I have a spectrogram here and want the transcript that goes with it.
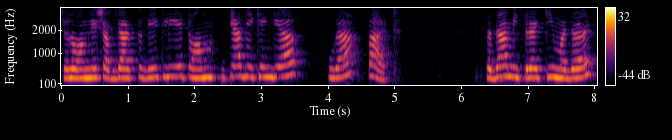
चलो, हमने शब्दार्थ तो देख लिए तो हम क्या देखेंगे आप? पूरा पाठ। सदा मित्र की मदद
